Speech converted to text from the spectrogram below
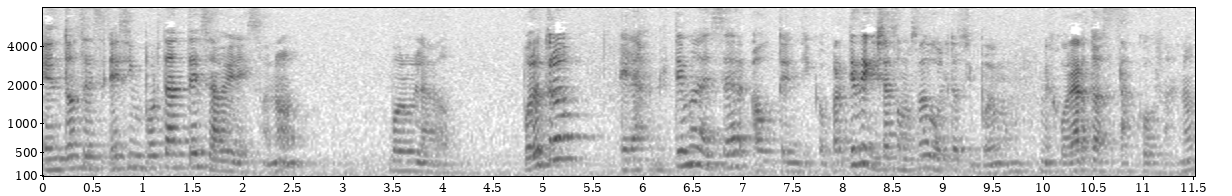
Entonces es importante saber eso, ¿no? Por un lado. Por otro, el, tema de ser auténtico. A partir de que ya somos adultos y podemos mejorar todas esas cosas, ¿no?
